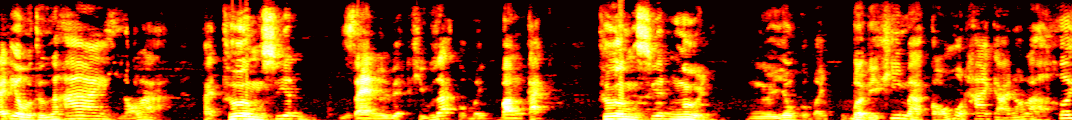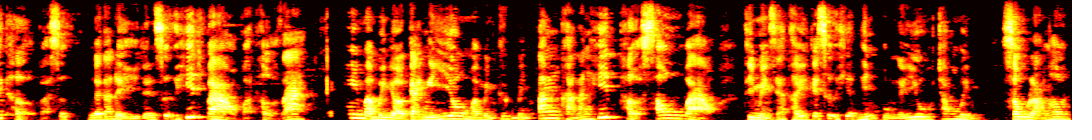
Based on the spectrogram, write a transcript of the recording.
Cái điều thứ hai, đó là phải thường xuyên rèn luyện khiếu giác của mình bằng cách thường xuyên ngửi người yêu của mình. Bởi vì khi mà có một hai cái đó là hơi thở và sự, người ta để ý đến sự hít vào và thở ra. Khi mà mình ở cạnh người yêu mà mình cứ, mình tăng khả năng hít thở sâu vào thì mình sẽ thấy cái sự hiện hữu của người yêu trong mình sâu lắng hơn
